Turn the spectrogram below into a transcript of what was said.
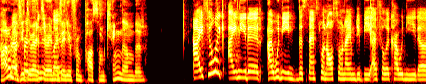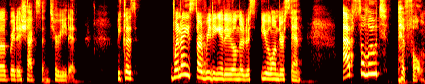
I don't know if he directed any life. video from Possum Kingdom, but I feel like I needed, I would need this next one also on IMDb. I feel like I would need a British accent to read it. Because when I start reading it, you'll, under, you'll understand. Absolute piffle.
